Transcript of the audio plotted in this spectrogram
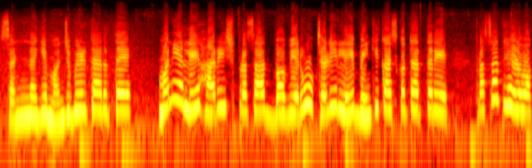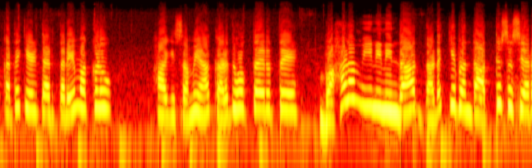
ಸಣ್ಣಗೆ ಮಂಜು ಬೀಳ್ತಾ ಇರುತ್ತೆ. ಮನೆಯಲ್ಲಿ ಹರೀಶ್ ಪ್ರಸಾದ್ ಭವ್ಯರು ಚಳಿಯಲ್ಲಿ ಬೆಂಕಿ ಕಾಯಿಸ್ಕೊತಾ ಇರ್ತಾರೆ. ಪ್ರಸಾದ್ ಹೇಳುವ ಕತೆ ಕೇಳ್ತಾ ಇರ್ತಾರೆ ಮಕ್ಕಳು. ಹಾಗೆ ಸಮಯ ಕಳೆದು ಹೋಗ್ತಾ ಇರುತ್ತೆ. ಬಹಳ ಮೀನಿನಿಂದ ದಡಕ್ಕೆ ಬಂದ ಅತ್ತೆ ಸಸ್ಯರ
